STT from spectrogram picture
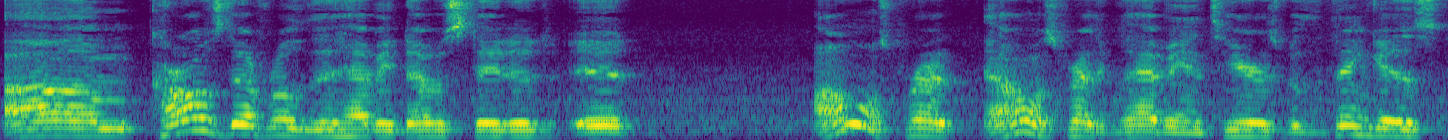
Um, Carl's death really did have me devastated. It almost, almost practically had me in tears, but the thing is,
